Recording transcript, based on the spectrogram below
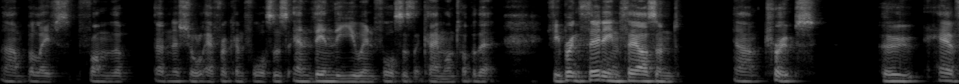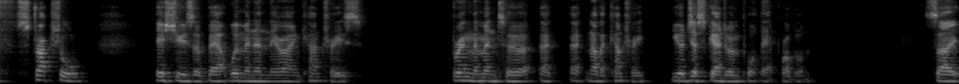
um, beliefs from the initial African forces and then the UN forces that came on top of that. If you bring 13,000 um, troops who have structural issues about women in their own countries, bring them into a, a, another country, you're just going to import that problem. So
